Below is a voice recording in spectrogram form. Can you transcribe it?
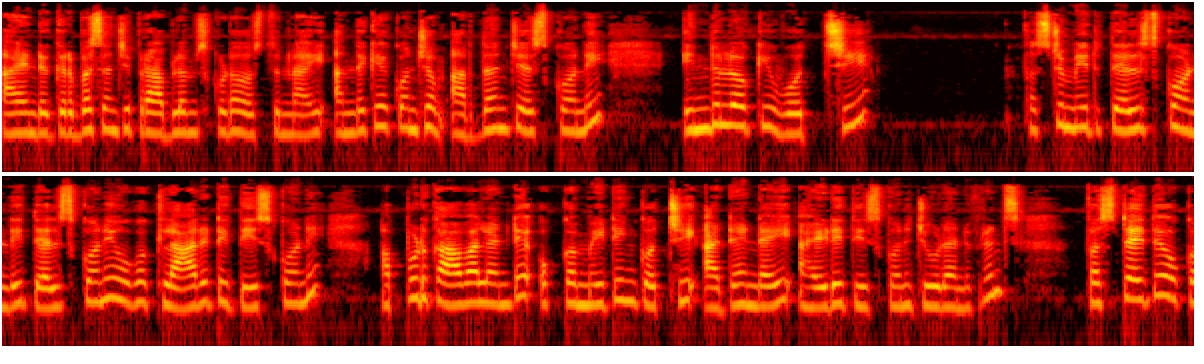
అండ్ గర్భసంచి ప్రాబ్లమ్స్ కూడా వస్తున్నాయి. అందుకే కొంచెం అర్థం చేసుకొని ఇందులోకి వచ్చి ఫస్ట్ మీరు తెలుసుకోండి తెలుసుకొని ఒక క్లారిటీ తీసుకొని అప్పుడు కావాలంటే ఒక మీటింగ్కి వచ్చి అటెండ్ అయ్యి ఐడి తీసుకొని చూడండి ఫ్రెండ్స్. ఫస్ట్ అయితే ఒక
